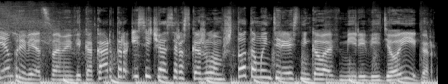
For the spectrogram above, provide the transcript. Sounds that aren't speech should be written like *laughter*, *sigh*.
Всем привет, с вами Вика Картер, и сейчас я расскажу вам, что там интересненького в мире видеоигр.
